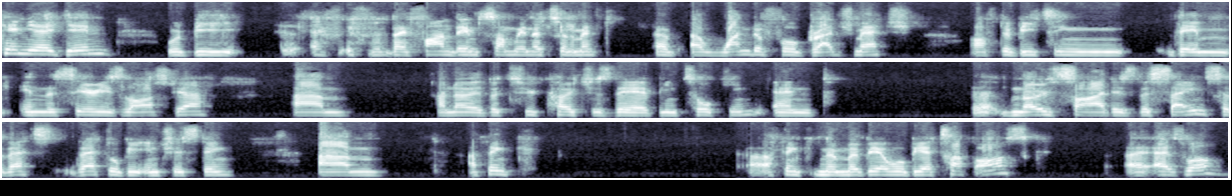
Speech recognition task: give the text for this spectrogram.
Kenya again would be, if, if they find them somewhere in the tournament, a, a, wonderful grudge match after beating them in the series last year. Um, I know the two coaches there have been talking, and uh, no side is the same, so that's that will be interesting. Um, I think I think Namibia will be a tough ask uh, as well,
